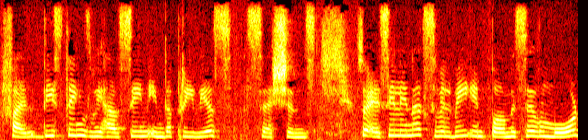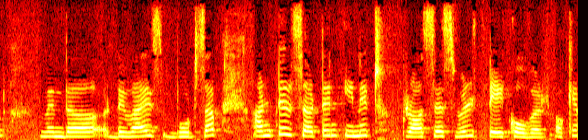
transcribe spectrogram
file. These things we have seen in the previous sessions. So SE Linux will be in permissive mode when the device boots up until certain init process will take over. Okay,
